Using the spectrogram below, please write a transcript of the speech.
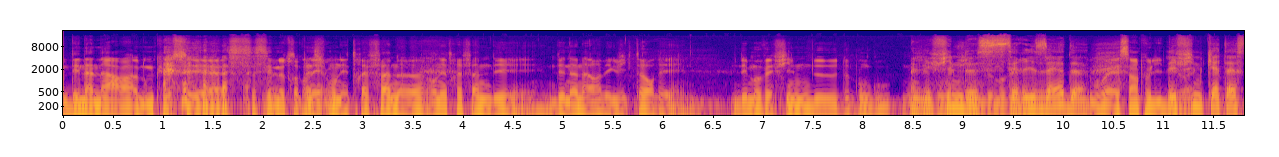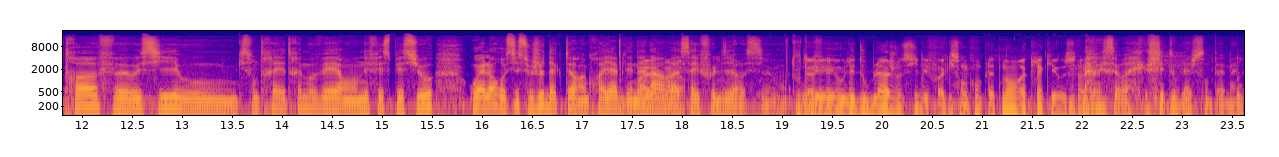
des nanars, donc euh, c'est euh, c'est notre passion. On est, très fan, on est très fan des, des nanars avec Victor, des, des mauvais films de, de bon goût Les films, de, série Z Ouais, c'est un peu l'idée. Des films catastrophes aussi, ou, qui sont très, très mauvais en effets spéciaux. Ou alors aussi ce jeu d'acteurs incroyable des nanars, ça il faut le dire aussi. Tout ou, à les, fait. ou les doublages aussi, des fois, qui sont complètement claqués au sol. oui, c'est vrai, les doublages sont pas mal.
